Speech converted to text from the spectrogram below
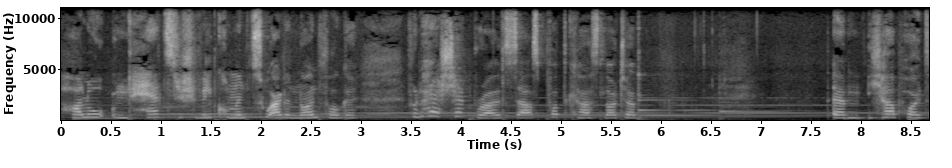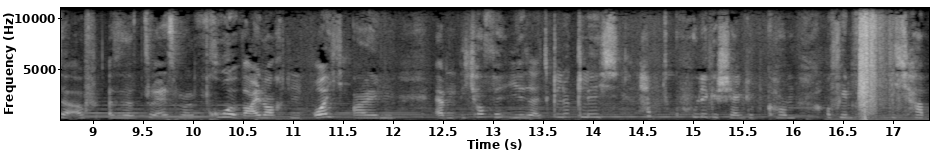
Hallo und herzlich willkommen zu einer neuen Folge von Hashtag Brawl Stars Podcast, Leute. Ähm, ich habe heute auf, also zuerst mal frohe Weihnachten euch allen. Ähm, ich hoffe, ihr seid glücklich, habt coole Geschenke bekommen. Auf jeden Fall, ich habe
